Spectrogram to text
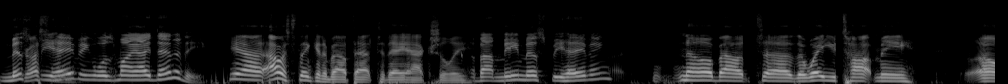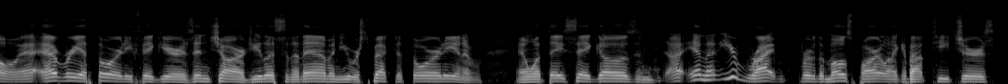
misbehaving was my identity. Yeah, I was thinking about that today actually. About me misbehaving? No, about uh, the way you taught me. Oh, every authority figure is in charge. You listen to them and you respect authority, and if, and what they say goes. And uh, and you're right for the most part, like about teachers.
